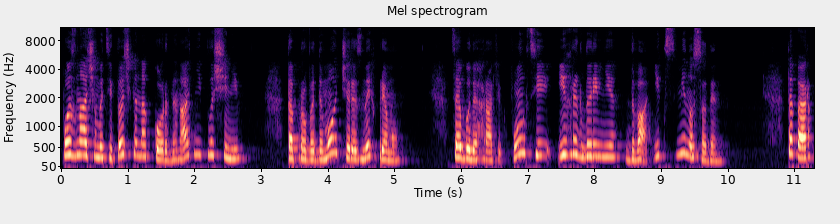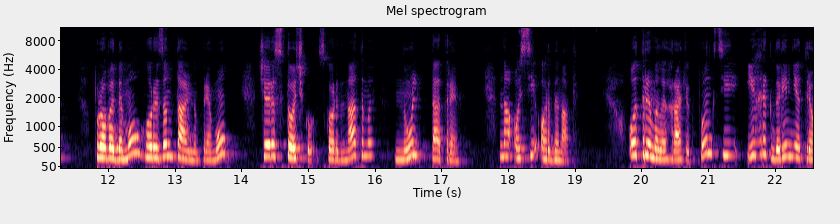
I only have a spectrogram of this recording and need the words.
Позначимо ці точки на координатній площині та проведемо через них пряму. Це буде графік функції y дорівнює 2х мінус 1. Тепер проведемо горизонтальну пряму через точку з координатами 0 та 3 на осі ординат. Отримали графік функції y дорівнює 3.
